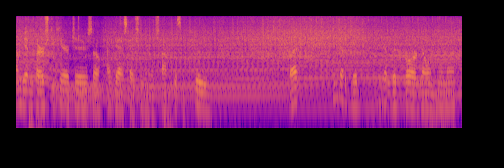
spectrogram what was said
I'm getting thirsty here too, so at a gas station we're gonna stop and get some food. But we got a good we got a good car going here now.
